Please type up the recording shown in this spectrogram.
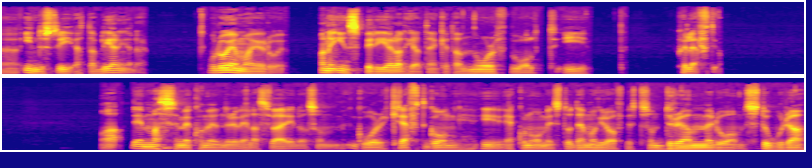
eh, industrietableringar där. Och då är man ju då man är inspirerad helt enkelt av Northvolt i Skellefteå. Ja, det är massor med kommuner över hela Sverige då som går kräftgång i ekonomiskt och demografiskt. Som drömmer då om stora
